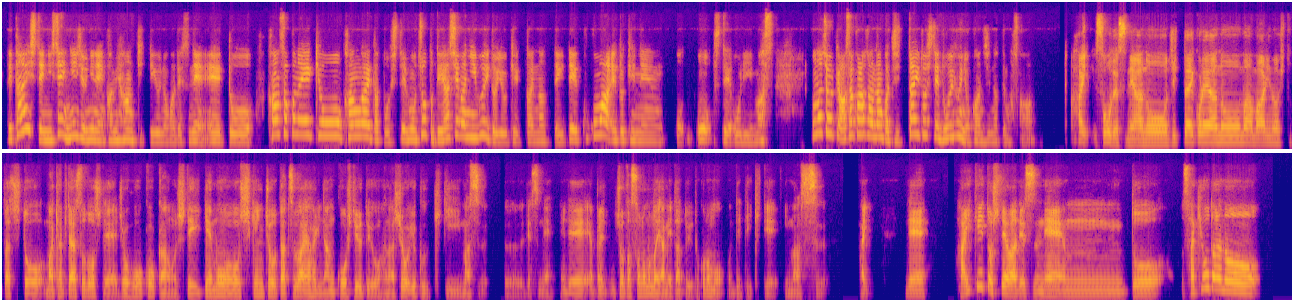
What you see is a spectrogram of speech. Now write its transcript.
で、対して2022年上半期っていうのがですね、えっ、と、観測の影響を考えたとしても、ちょっと出足が鈍いという結果になっていて、ここは、えっ、と、懸念ををしております。この状況、朝倉さん、なんか実態としてどういうふうにお感じになってますか？はい、そうですね。あの、実態これ、あの、まあ、周りの人たちと、まあ、キャピタリスト同士で情報交換をしていても、資金調達はやはり難航しているというお話をよく聞きますですね。で、やっぱり調達そのものをやめたというところも出てきています。はい。で、背景としてはですね、うーんと、先ほどあの、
